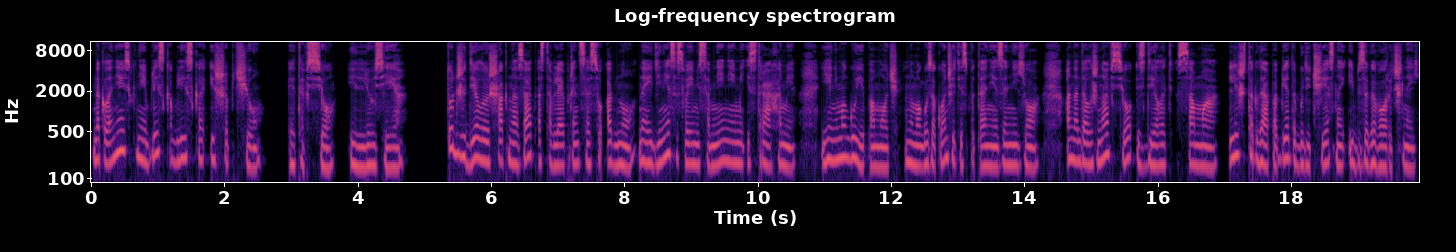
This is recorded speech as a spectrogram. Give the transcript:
Наклоняюсь к ней близко-близко и шепчу. Это все иллюзия. Тут же делаю шаг назад, оставляя принцессу одну, наедине со своими сомнениями и страхами. Я не могу ей помочь, но могу закончить испытание за нее. Она должна все сделать сама. Лишь тогда победа будет честной и безоговорочной.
